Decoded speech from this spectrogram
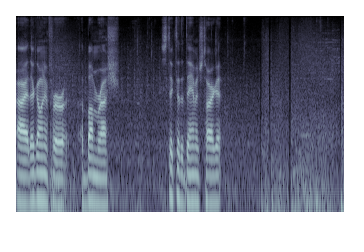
Alright, they're going in for a bum rush. Stick to the damage target. I'm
